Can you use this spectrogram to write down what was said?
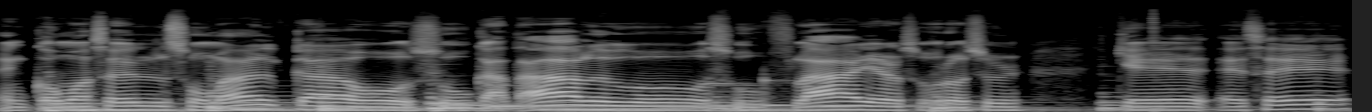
en cómo hacer su marca o su catálogo o su flyer, su brochure que ese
